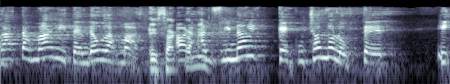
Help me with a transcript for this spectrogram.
gastas más y te endeudas más. Exactamente. Ahora, al final, que escuchándolo a usted y,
